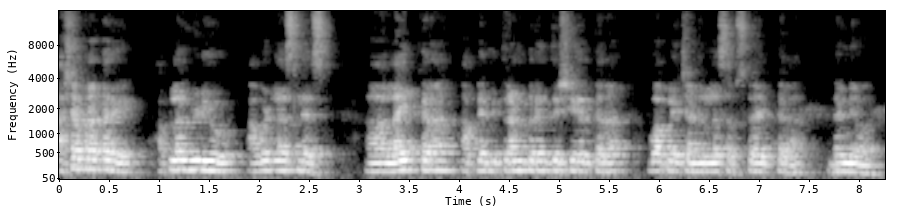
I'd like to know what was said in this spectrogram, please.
अशा प्रकारे आपला व्हिडिओ आवडला असल्यास लाईक करा आपल्या मित्रांपर्यंत शेअर करा व आपल्या चॅनलला सबस्क्राईब करा. धन्यवाद.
